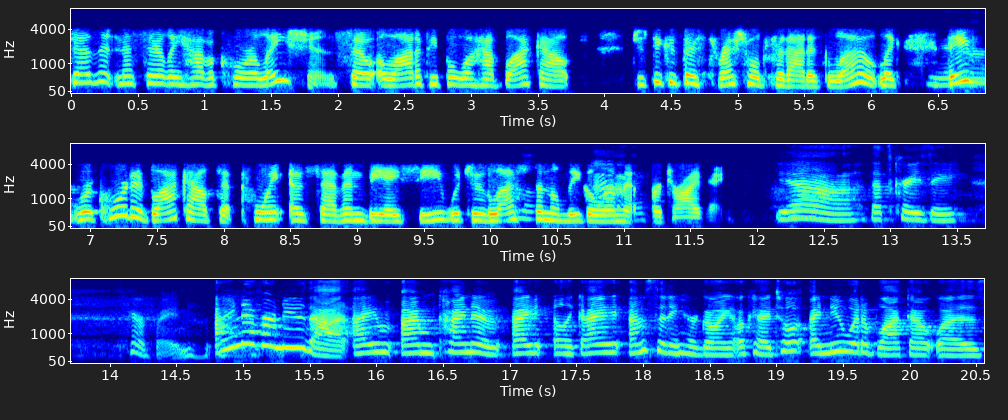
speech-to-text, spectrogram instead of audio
doesn't necessarily have a correlation. So a lot of people will have blackouts just because their threshold for that is low. Like they've recorded blackouts at 0.07 bac which is less oh, than the legal limit for driving. Yeah, that's crazy. Terrifying. I never knew that. I'm I'm kind of I like I I'm sitting here going, okay, I told I knew what a blackout was.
